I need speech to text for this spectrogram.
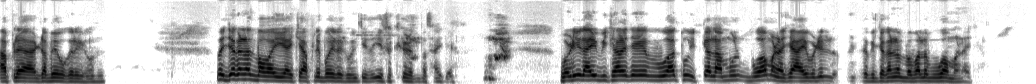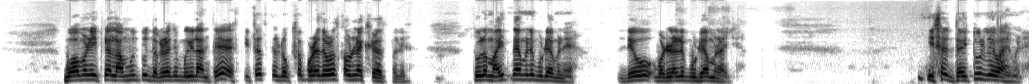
आपल्या डबे वगैरे घेऊन. मग जगन्नाथ बाबा यायचे आपले बैल घेऊन तिथं इथं खेळत बसायचे. वडील आई विचारायचे बुवा तू इतक्या लांबून बुवा म्हणायचे. आई वडील जगन्नाथ बाबाला बुवा म्हणायचे. बुवा म्हणे इतक्या लांबून तू दगडाचे बैल आणते तिथंच लोकसपोळ्याजवळच करून नाही खेळत म्हणे? तुला माहीत नाही म्हणे बुढ्या म्हणे. देव वडिलाले बुढ्या म्हणायचे. इथं जैतूर देव आहे म्हणे.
